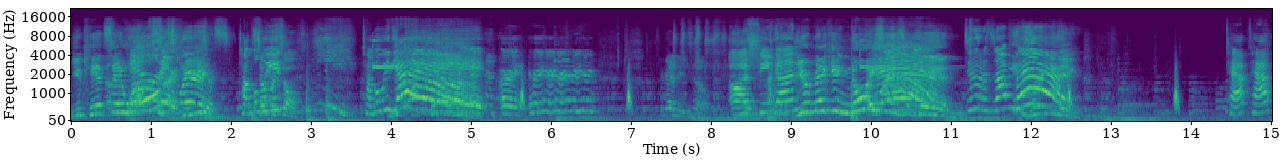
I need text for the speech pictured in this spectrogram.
You can't say Can't words. say words. Tumbleweed. Somersault. Tumbleweed. Yay! Yeah. All right. Hurry, hurry, hurry, hurry, hurry. You're gonna need help. Uh, Machine gun. You're making noises Wow. Tap, tap.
